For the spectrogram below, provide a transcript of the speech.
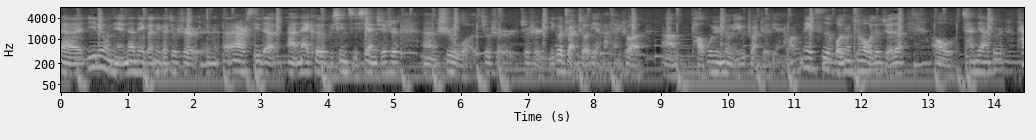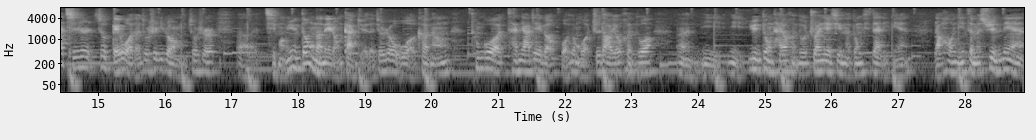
呃一六年的那个那个就是嗯 N R C 的啊耐克的不幸极限，确实嗯是我就是就是一个转折点吧，等于说啊跑步运动的一个转折点。然后那次活动之后，我就觉得哦参加就是它其实就给我的就是一种就是呃启蒙运动的那种感觉的，就是我可能通过参加这个活动，我知道有很多嗯你你运动它有很多专业性的东西在里面。然后你怎么训练，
